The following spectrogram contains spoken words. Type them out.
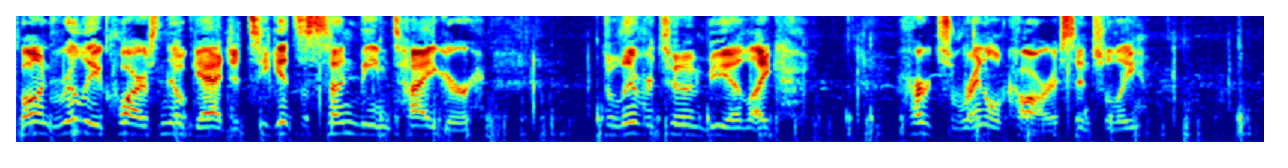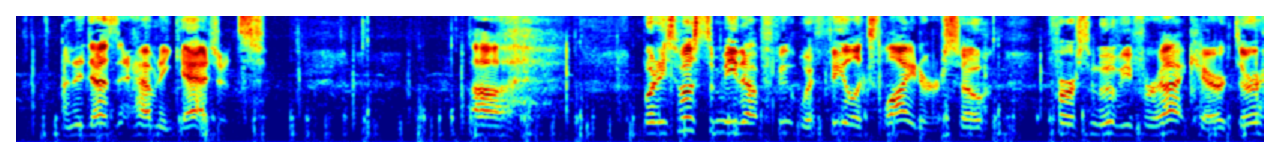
Bond really acquires no gadgets. He gets a Sunbeam Tiger delivered to him via like Hertz rental car essentially, and it doesn't have any gadgets. Uh, but he's supposed to meet up with Felix Leiter, so first movie for that character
